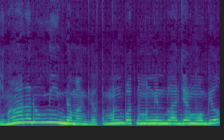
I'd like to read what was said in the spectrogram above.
gimana dong nih? Udah manggil temen buat nemenin belajar mobil.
